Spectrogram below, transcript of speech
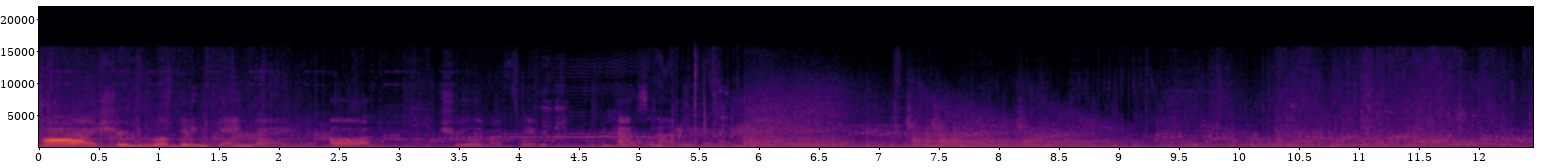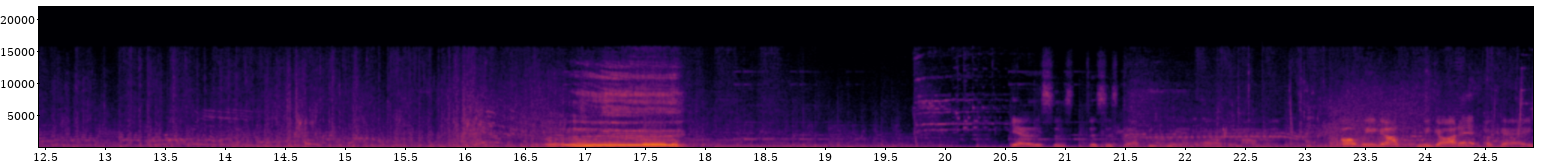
Oh, I sure do love getting gangbanged. Oh, truly my favorite pastime. Yeah, this is this is definitely an epic moment. Oh, we got we got it. Okay.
